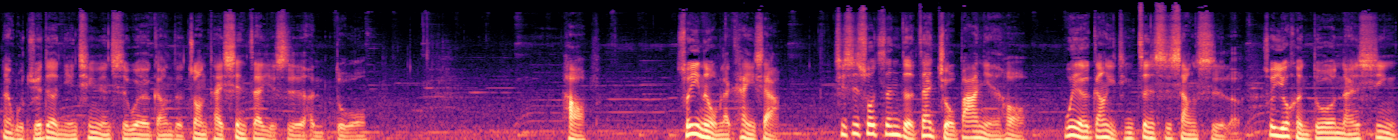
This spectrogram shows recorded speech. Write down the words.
那我觉得年轻人吃威尔刚的状态现在也是很多。好，所以呢，我们来看一下，其实说真的，在九八年后，威尔刚已经正式上市了，所以有很多男性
